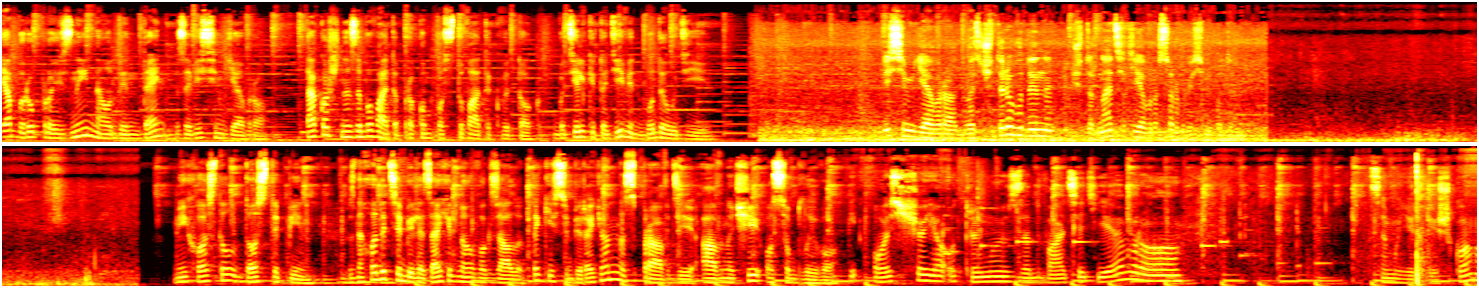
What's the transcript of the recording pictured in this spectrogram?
Я беру проїзний на один день за 8 євро. Також не забувайте прокомпостувати квиток, бо тільки тоді він буде у дії. 8 євро 24 години, 14 євро 48 годин. Мій хостел Достепін знаходиться біля західного вокзалу. Такий собі район насправді, а вночі особливо. І ось що я отримую за 20 євро. Це моє ліжко.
